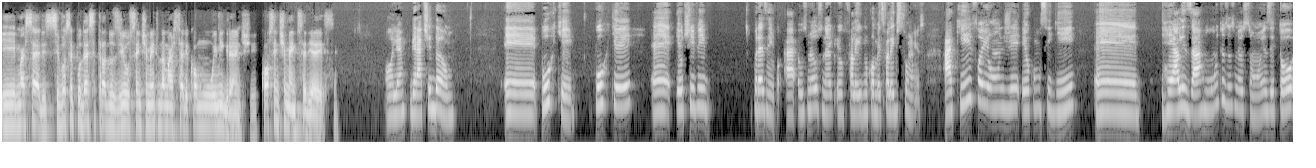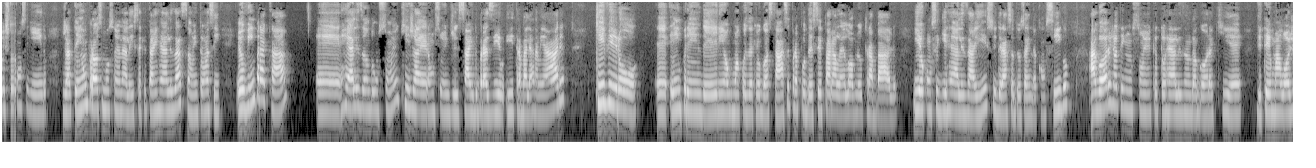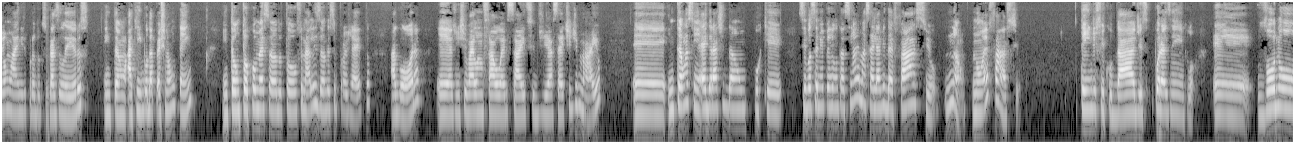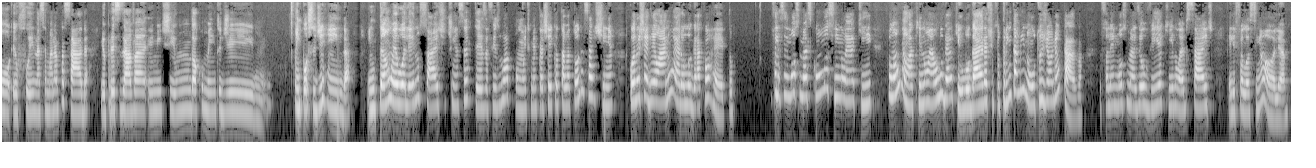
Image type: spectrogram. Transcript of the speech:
E Marcele, se você pudesse traduzir o sentimento da Marcele como imigrante, qual sentimento seria esse? Olha, gratidão é, por quê? Porque é, eu tive, por exemplo, a, os meus, né? Eu falei no começo, falei de sonhos. Aqui foi onde eu consegui é, realizar muitos dos meus sonhos e tô, estou conseguindo. Já tenho um próximo sonho na lista que está em realização. Então, assim, eu vim para cá é, realizando um sonho que já era um sonho de sair do Brasil e trabalhar na minha área, que virou é, empreender em alguma coisa que eu gostasse para poder ser paralelo ao meu trabalho e eu consegui realizar isso e graças a Deus ainda consigo. Agora já tenho um sonho que eu estou realizando agora que é de ter uma loja online de produtos brasileiros. Então, aqui em Budapeste não tem. Então, estou começando, estou finalizando esse projeto agora. É, a gente vai lançar o website dia 7 de maio. É, então, assim, é gratidão, porque se você me pergunta assim, ah, Marcela, a vida é fácil? Não, não é fácil. Tem dificuldades, por exemplo, é, vou no. Eu fui na semana passada, eu precisava emitir um documento de imposto de renda. Então eu olhei no site, tinha certeza, fiz o appointment, achei que eu estava toda certinha. Quando eu cheguei lá, não era o lugar correto. Eu falei assim, moço, mas como assim não é aqui? Falou, não, aqui não é o lugar aqui. O lugar era tipo 30 minutos de onde eu tava. Eu falei, moço, mas eu vi aqui no website. Ele falou assim: olha,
